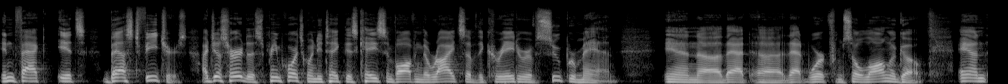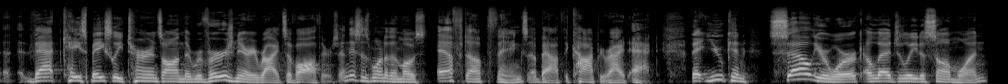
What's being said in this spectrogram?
In fact, its best features. I just heard the Supreme Court's going to take this case involving the rights of the creator of Superman in uh, that, uh, that work from so long ago. And that case basically turns on the reversionary rights of authors. And this is one of the most effed up things about the Copyright Act that you can sell your work allegedly to someone,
